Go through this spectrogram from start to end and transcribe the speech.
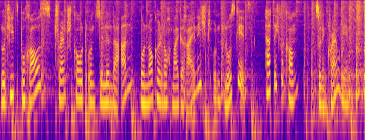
Notizbuch raus, Trenchcoat und Zylinder an, Monokel nochmal gereinigt und los geht's. Herzlich willkommen zu den Crime Games.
